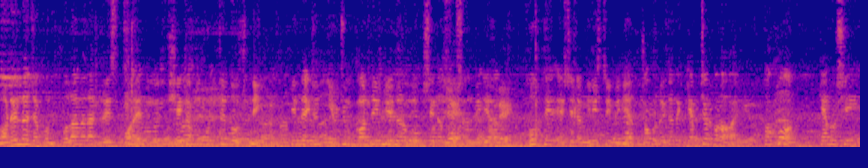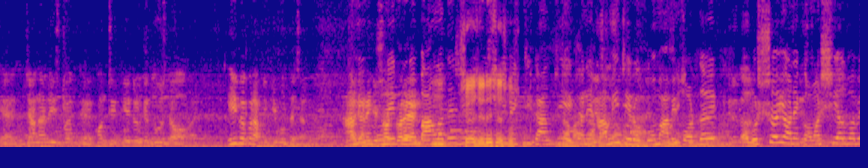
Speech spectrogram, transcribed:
মডেলরা যখন খোলামেলা ড্রেস পরেন সেটা পড়তে দোষ নেই কিন্তু একজন ইউটিউব কন্টেন্ট ক্রিয়েটার হোক সেটা সোশ্যাল মিডিয়া হোক সেটা মিনিস্ট্রি মিডিয়া যখন এটাতে ক্যাপচার করা হয় তখন কেন সেই জার্নালিস্ট বা কন্টেন্ট ক্রিয়েটরকে দোষ দেওয়া হয় এই ব্যাপারে আপনি কি বলতে চান আমি মনে করি বাংলাদেশ। একটি কান্ট্রি এখানে আমি যেরকম আমি পর্দায় অবশ্যই অনেক কমার্শিয়াল ভাবে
